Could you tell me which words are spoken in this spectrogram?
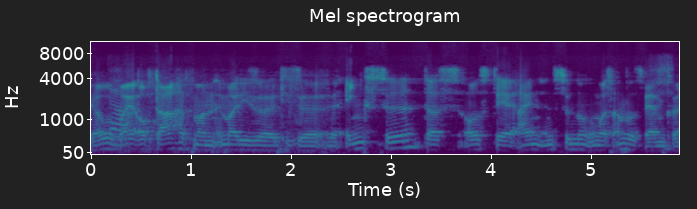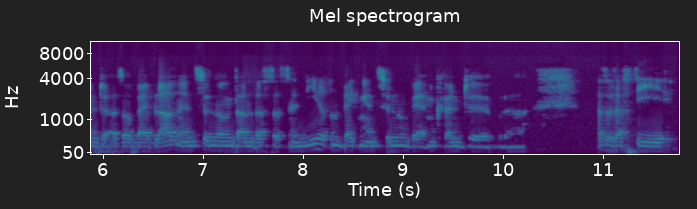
Ja, wobei ja. auch da hat man immer diese, diese Ängste, dass aus der einen Entzündung irgendwas anderes werden könnte. Also bei Blasenentzündung dann, dass das eine Nierenbeckenentzündung werden könnte oder also dass die,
